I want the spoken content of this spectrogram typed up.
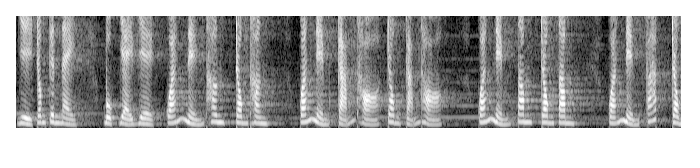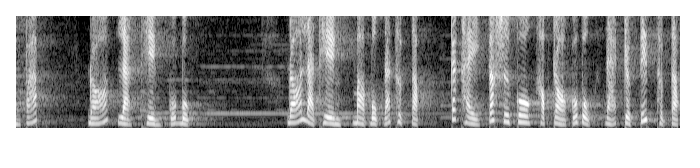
Vì trong kinh này Bụt dạy về quán niệm thân trong thân, quán niệm cảm thọ trong cảm thọ, quán niệm tâm trong tâm, quán niệm pháp trong pháp. Đó là thiền của Bụt. Đó là thiền mà Bụt đã thực tập. Các thầy, các sư cô, học trò của Bụt đã trực tiếp thực tập.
